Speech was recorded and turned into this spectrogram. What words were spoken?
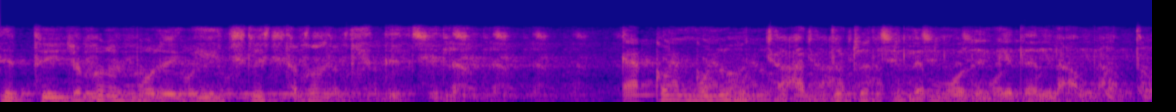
যে তুই যখন মরে গিয়েছিলিস, তখন কেঁদেছিলাম এখন মনে হচ্ছে আর দুটো ছেলে মরে গেলে লাভ হতো।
